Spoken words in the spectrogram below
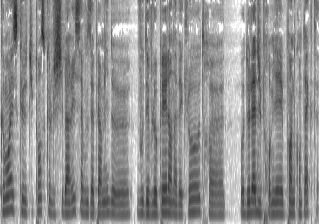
Comment est-ce que tu penses que le shibari, ça vous a permis de vous développer l'un avec l'autre, euh, au-delà du premier point de contact?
